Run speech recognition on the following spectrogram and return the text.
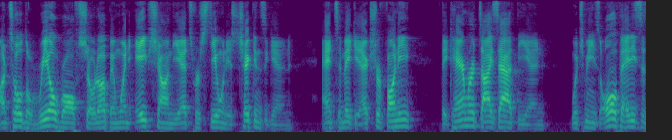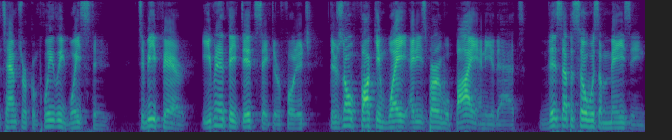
until the real Rolf showed up and went apeshit on the Eds for stealing his chickens again. And to make it extra funny, the camera dies out at the end, which means all of Eddie's attempts were completely wasted. To be fair, even if they did save their footage, there's no fucking way Eddie's brother will buy any of that. This episode was amazing,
